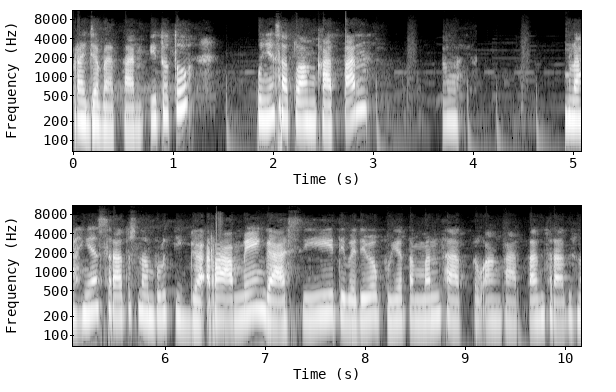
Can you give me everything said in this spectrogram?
prajabatan. Itu tuh punya satu angkatan uh, jumlahnya 163 rame gak sih? Tiba-tiba punya teman satu angkatan 163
